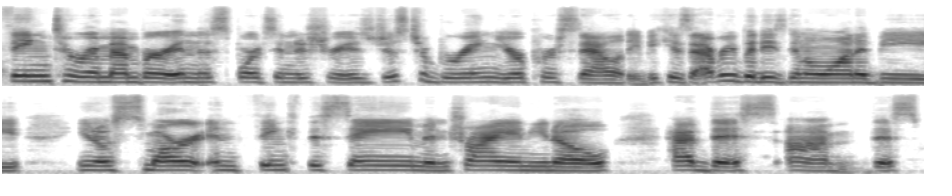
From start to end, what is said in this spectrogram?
thing to remember in the sports industry is just to bring your personality because everybody's going to want to be you know smart and think the same and try and you know have this um this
